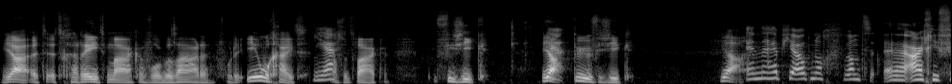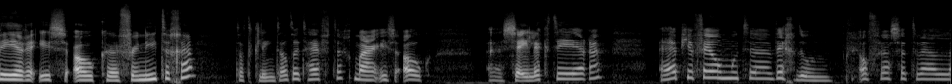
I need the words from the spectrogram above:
ja, het, het gereed maken voor bewaren, voor de eeuwigheid, ja. als het ware. Fysiek. Ja, ja, puur fysiek. Ja. En heb je ook nog, want uh, archiveren is ook uh, vernietigen. Dat klinkt altijd heftig, maar is ook uh, selecteren. Heb je veel moeten wegdoen? Of was het wel.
